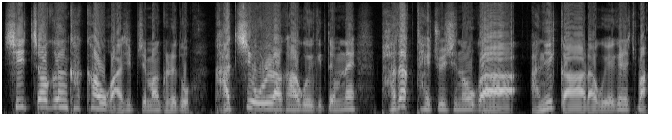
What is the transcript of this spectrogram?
실적은 카카오가 아쉽지만 그래도 같이 올라가고 있기 때문에 바닥 탈출 신호가 아닐까라고 얘기를 했지만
